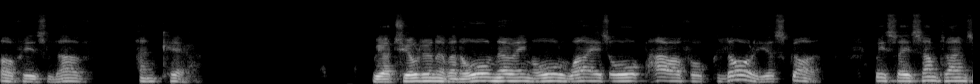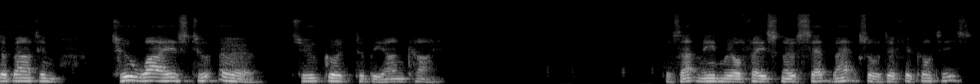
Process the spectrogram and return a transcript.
of his love and care. We are children of an all knowing, all wise, all powerful, glorious God. We say sometimes about him, too wise to err, too good to be unkind. Does that mean we'll face no setbacks or difficulties?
